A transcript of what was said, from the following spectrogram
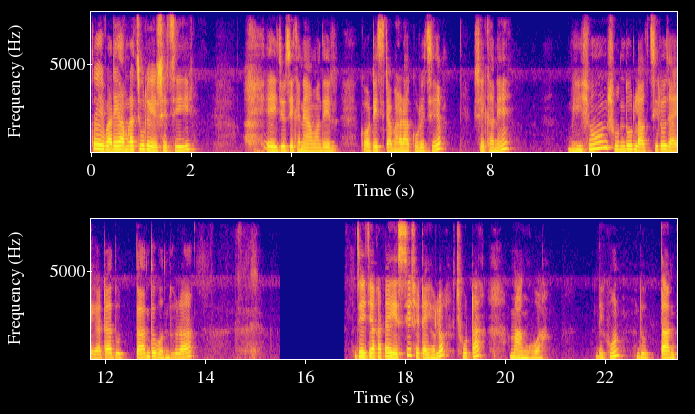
তো এবারে আমরা চলে এসেছি। এই যে যেখানে আমাদের কটেজটা ভাড়া করেছে, সেখানে ভীষণ সুন্দর লাগছিল জায়গাটা, দুর্দান্ত বন্ধুরা। যেই জায়গাটায় এসছি সেটাই হলো ছোটা মাঙ্গুয়া। দেখুন, দুর্দান্ত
